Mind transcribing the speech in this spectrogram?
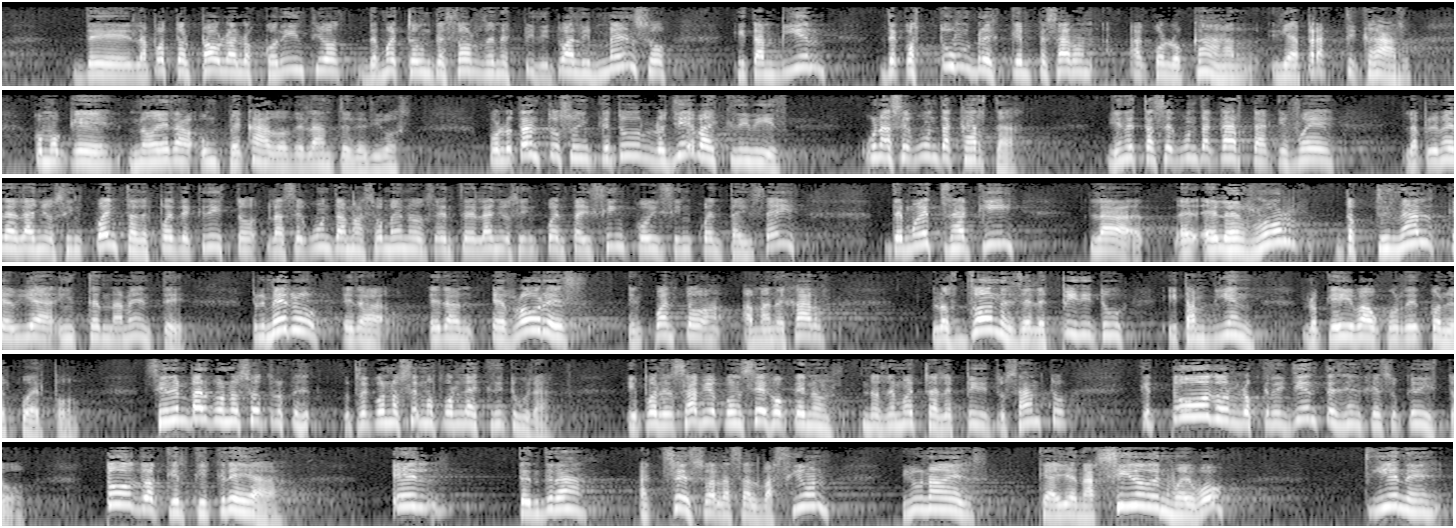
del apóstol Pablo a los Corintios demuestra un desorden espiritual inmenso y también de costumbres que empezaron a colocar y a practicar como que no era un pecado delante de Dios. Por lo tanto, su inquietud lo lleva a escribir una segunda carta. Y en esta segunda carta, que fue la primera del año 50 después de Cristo, la segunda más o menos entre el año 55 y 56, demuestra aquí el error doctrinal que había internamente. Primero era eran errores en cuanto a manejar los dones del Espíritu y también lo que iba a ocurrir con el cuerpo. Sin embargo, nosotros reconocemos por la Escritura y por el sabio consejo que nos, nos demuestra el Espíritu Santo que todos los creyentes en Jesucristo, todo aquel que crea, Él tendrá acceso a la salvación y una vez que haya nacido de nuevo, tiene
